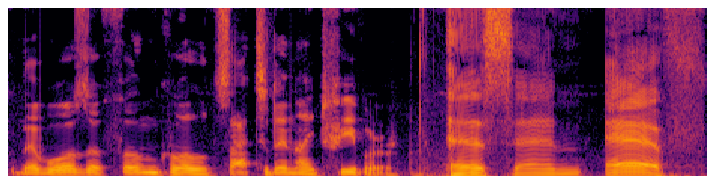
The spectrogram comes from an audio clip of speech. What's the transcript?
there was a film called Saturday Night Fever. SNF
